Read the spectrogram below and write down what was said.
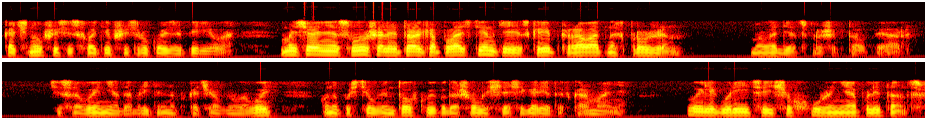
качнувшись и схватившись рукой за перила. «Мы сегодня слушали только пластинки и скрип кроватных пружин». «Молодец», — прошептал Пиар. Часовой неодобрительно покачал головой. Он опустил винтовку и подошел, ища сигареты в кармане. Вы, лигурийцы, еще хуже неаполитанцев.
